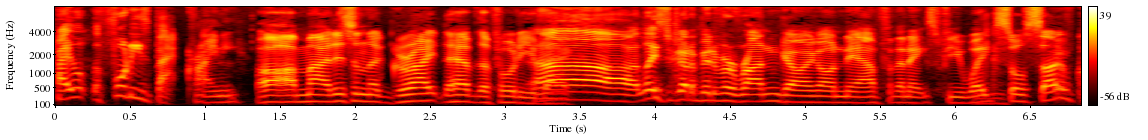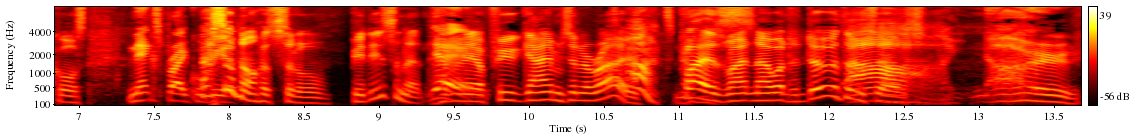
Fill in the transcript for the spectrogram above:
Hey, look, the footy's back, Craney. Oh, mate, isn't it great to have the footy back? Ah, at least we've got a bit of a run going on now for the next few weeks or so. Of course, next break will That's be. a nice little bit, isn't it? Yeah. Having a few games in a row. Ah, it's Players nice. won't know what to do with themselves. Ah, I know.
